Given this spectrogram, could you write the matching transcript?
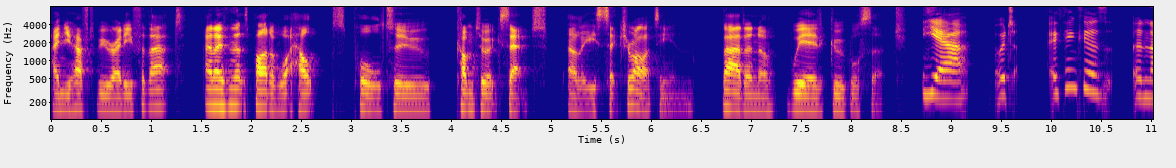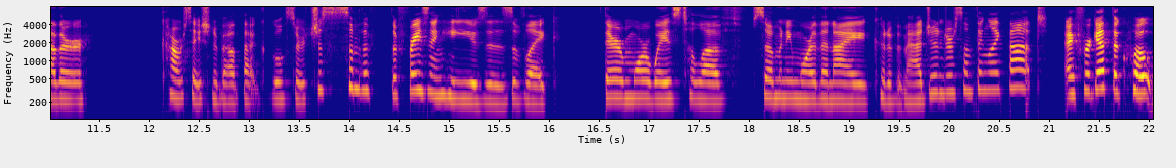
and you have to be ready for that. And I think that's part of what helps Paul to come to accept Ellie's sexuality, and that and a weird Google search. Yeah. Which I think is another conversation about that Google search. Just some of the, the phrasing he uses of like, there are more ways to love, so many more than I could have imagined, or something like that. I forget the quote,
